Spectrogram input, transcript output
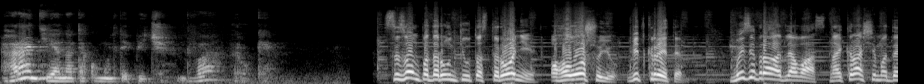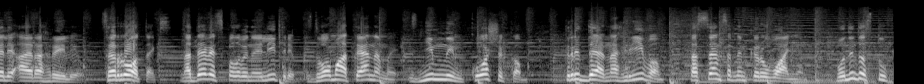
Гарантія на таку мультипіч 2 роки. Сезон подарунків у Тостероні оголошую відкритим. Ми зібрали для вас найкращі моделі аерогрилів. Це Rotex на 9,5 літрів з двома тенами, знімним кошиком, 3D нагрівом та сенсорним керуванням. Вони доступні.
